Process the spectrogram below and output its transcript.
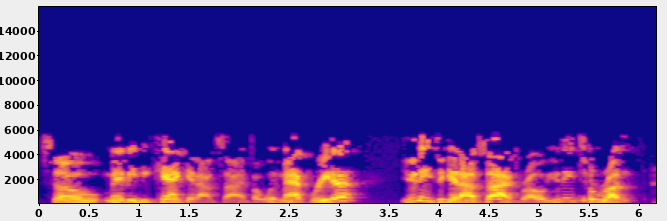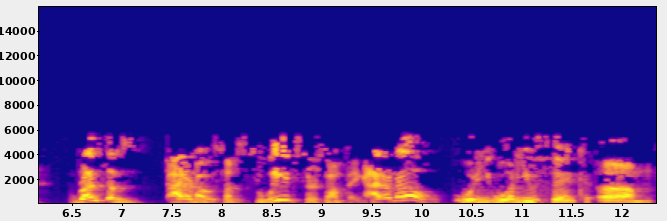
so maybe he can't get outside but with Matt Breida you need to get outside bro you need to run run some I don't know some sweeps or something. I don't know. What do you What do you think um,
